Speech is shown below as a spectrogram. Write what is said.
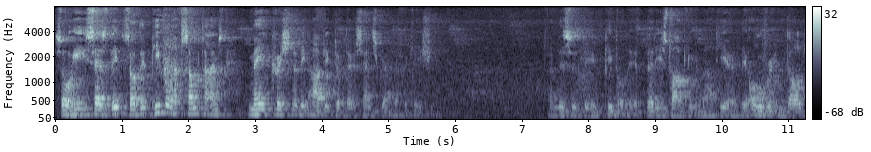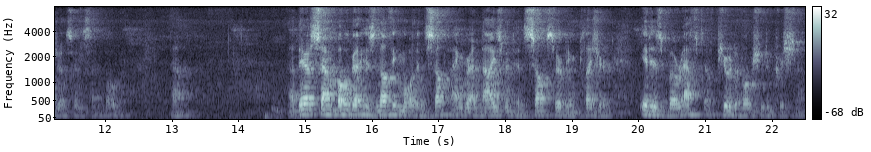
So he says, that, so that people have sometimes made Krishna the object of their sense gratification. And this is the people that he's talking about here, the overindulgence in Sambhoga. Uh, uh, their Sambhoga is nothing more than self-aggrandizement and self-serving pleasure. It is bereft of pure devotion to Krishna.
